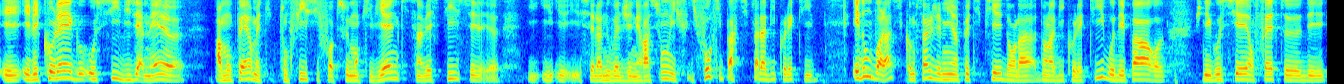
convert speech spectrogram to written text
Et, les collègues aussi disaient mais à mon père, mais ton fils, il faut absolument qu'il vienne, qu'il s'investisse. C'est la nouvelle génération, il faut qu'il participe à la vie collective. Et donc voilà, c'est comme ça que j'ai mis un petit pied dans la, dans la vie collective. Au départ, euh, je négociais en fait euh, des,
